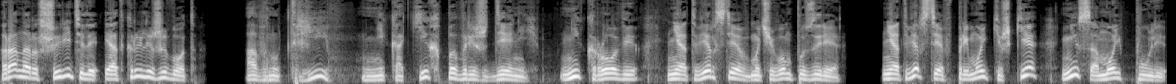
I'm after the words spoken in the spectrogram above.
ранорасширители и открыли живот. А внутри никаких повреждений. Ни крови, ни отверстия в мочевом пузыре, ни отверстия в прямой кишке, ни самой пули.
